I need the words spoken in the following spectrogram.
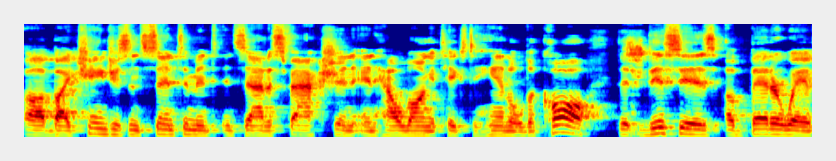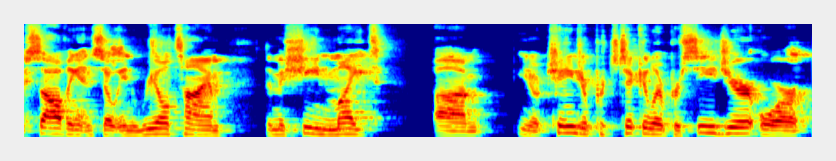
uh, by changes in sentiment and satisfaction and how long it takes to handle the call, that this is a better way of solving it. And so in real time, the machine might, um, you know, change a particular procedure or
